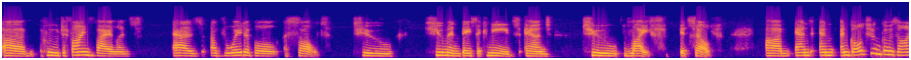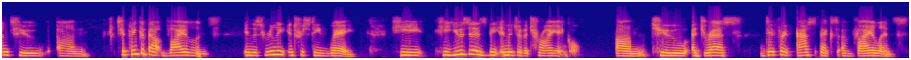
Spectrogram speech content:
um, who defines violence as avoidable assault to human basic needs and to life itself. Um, and and and Galtung goes on to um, to think about violence in this really interesting way. He he uses the image of a triangle um, to address different aspects of violence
